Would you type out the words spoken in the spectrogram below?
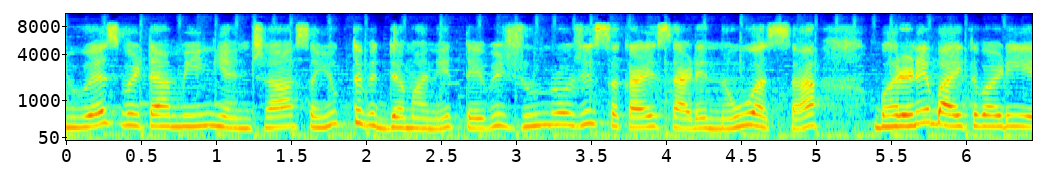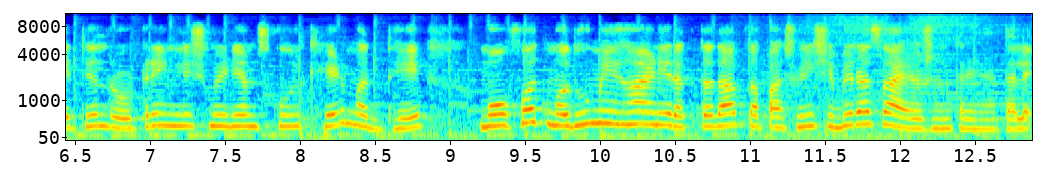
यू एस विटॅमिन यांच्या संयुक्त विद्यमाने तेवीस जून रोजी सकाळी साडेनऊ वाजता भरणे बायतवाडी येथील रोटरी इंग्लिश मीडियम स्कूल खेडमध्ये मोफत मधुमेह आणि रक्तदाब तपासणी शिबिराचं आयोजन करण्यात आले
